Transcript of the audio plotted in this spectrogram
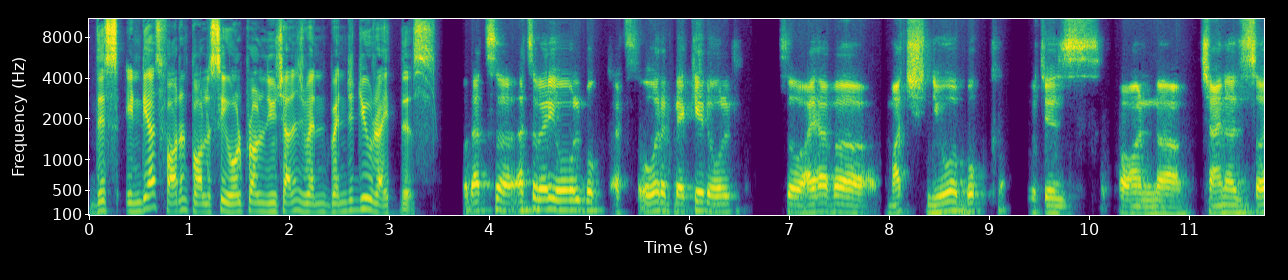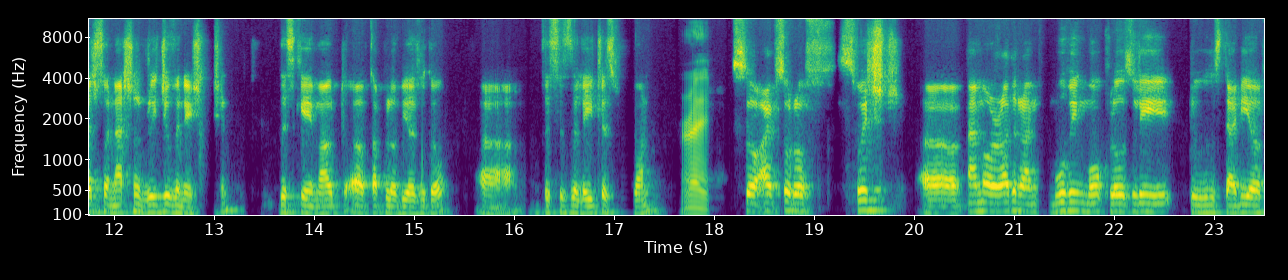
this India's foreign policy, old problem, new challenge. When when did you write this? So that's a that's a very old book. That's over a decade old. So I have a much newer book which is on uh, China's search for national rejuvenation. This came out a couple of years ago. Uh, this is the latest one. Right. So I've sort of switched. Uh, I'm or rather I'm moving more closely to the study of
